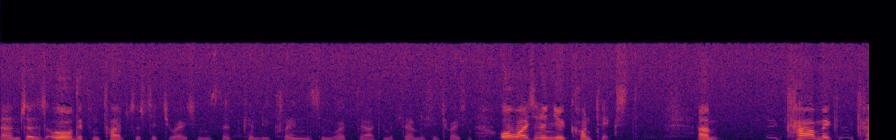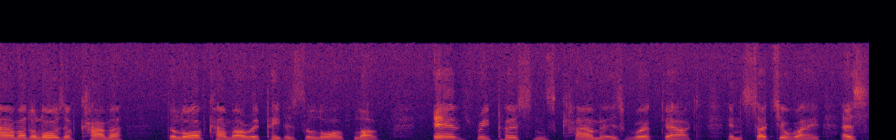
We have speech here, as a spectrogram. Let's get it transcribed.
Um, so there's all different types of situations that can be cleansed and worked out in the family situation, always in a new context. Um, karmic karma, the laws of karma, the law of karma, I'll repeat, is the law of love. Every person's karma is worked out in such a way as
